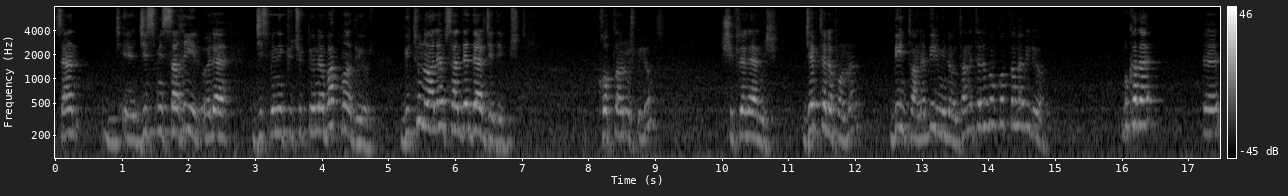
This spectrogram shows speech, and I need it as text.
Sen e, cismi sahir, öyle cisminin küçüklüğüne bakma diyor. Bütün alem sende derc edilmiştir. Kodlanmış biliyor musun? Şifrelenmiş. Cep telefonuna bin tane, bir milyon tane telefon kodlanabiliyor. Bu kadar e,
